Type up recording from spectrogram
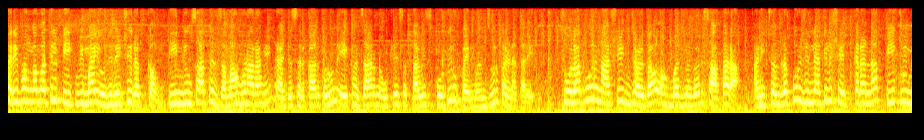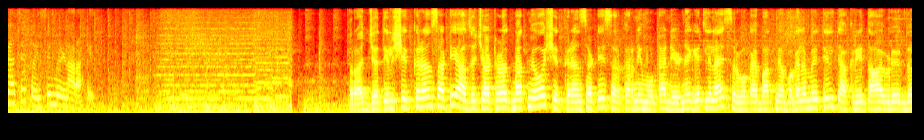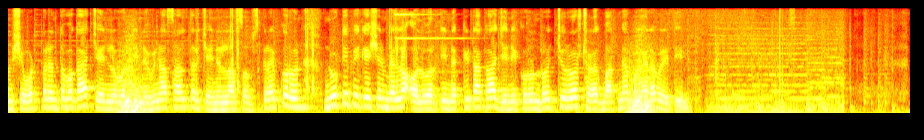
खरीप हंगामातील पीक विमा योजनेची रक्कम तीन दिवसात जमा होणार आहे. राज्य सरकारकडून एक हजार नऊशे सत्तावीस कोटी रुपये मंजूर करण्यात आले. सोलापूर नाशिक जळगाव अहमदनगर सातारा आणि चंद्रपूर जिल्ह्यातील शेतकऱ्यांना पीक विम्याचे पैसे मिळणार आहेत. राज्यातील शेतकऱ्यांसाठी आजच्या ठळक बातम्या व शेतकऱ्यांसाठी सरकारने मोठा निर्णय घेतलेला आहे. सर्व काही बातम्या बघायला मिळतील. त्याकरिता हा व्हिडिओ एकदम शेवटपर्यंत बघा. चॅनलवरती नवीन असाल तर चॅनलला सबस्क्राईब करून नोटिफिकेशन बेलला ऑलवरती नक्की टाका जेणेकरून रोजची रोज ठळक बातम्या बघायला मिळतील.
